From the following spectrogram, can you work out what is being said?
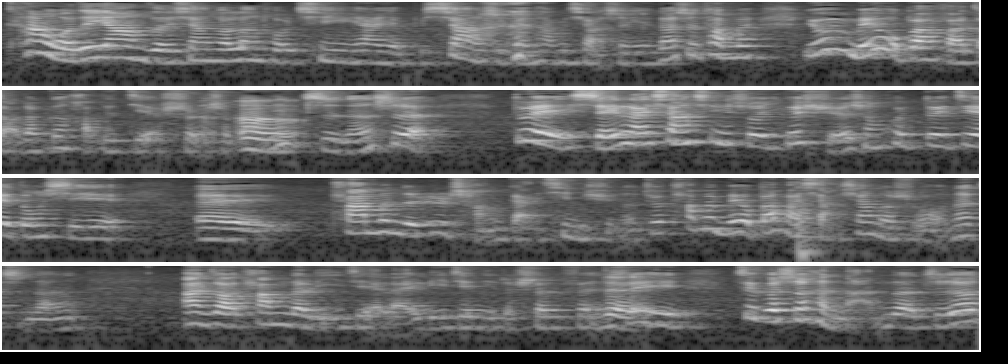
看我这样子像个愣头青一样，也不像是跟他们抢生意，但是他们因为没有办法找到更好的解释，是吧？你只能是对谁来相信说一个学生会对这些东西，呃。他们的日常感兴趣呢，就他们没有办法想象的时候，那只能按照他们的理解来理解你的身份，所以这个是很难的。只要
